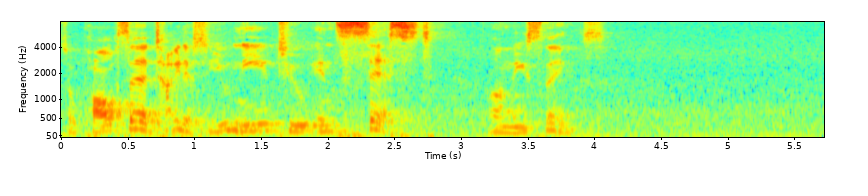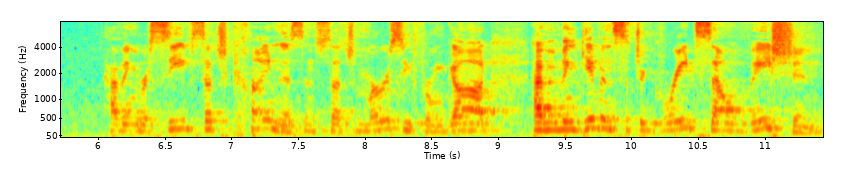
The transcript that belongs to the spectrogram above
So Paul said, Titus, you need to insist on these things. Having received such kindness and such mercy from God, having been given such a great salvation,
